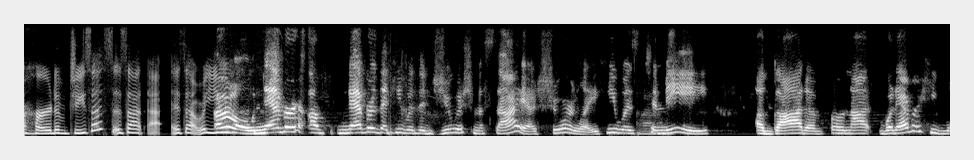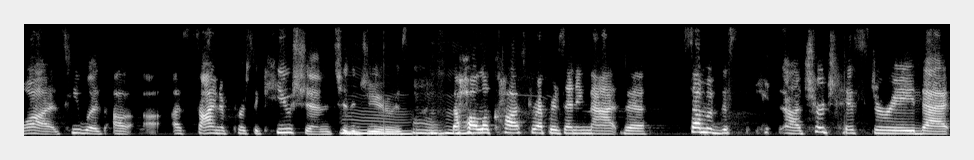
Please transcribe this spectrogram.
heard of Jesus. Is that is that what you? oh, never, of never that he was a Jewish Messiah. Surely he was to me a god of, or not, whatever he was. He was a, a, a sign of persecution to the Jews. Mm, the mhm. Holocaust representing that, the some of the uh, church history that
